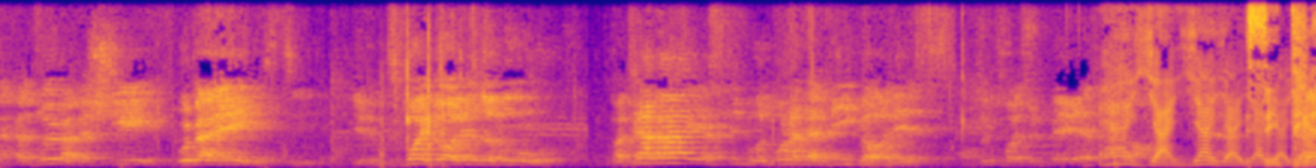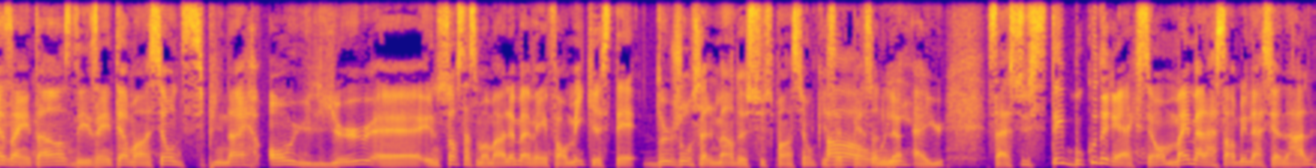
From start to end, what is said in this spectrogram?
Ça fait dur, ça fait chier. Oui, Steve. Dis pas un calice de mots. Va travailler, Steve, pour une fois dans ta vie, calice. C'est très intense. Des interventions disciplinaires ont eu lieu. Euh, une source à ce moment-là m'avait informé que c'était deux jours seulement de suspension que cette Ah, personne-là oui. a eu. Ça a suscité beaucoup de réactions, même à l'Assemblée nationale.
